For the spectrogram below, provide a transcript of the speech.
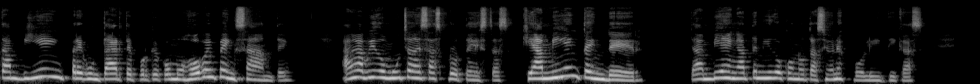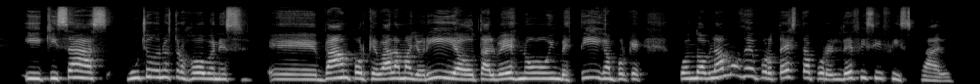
también preguntarte, porque como joven pensante, han habido muchas de esas protestas que a mi entender también han tenido connotaciones políticas. Y quizás muchos de nuestros jóvenes eh, van porque va la mayoría o tal vez no investigan, porque cuando hablamos de protesta por el déficit fiscal,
